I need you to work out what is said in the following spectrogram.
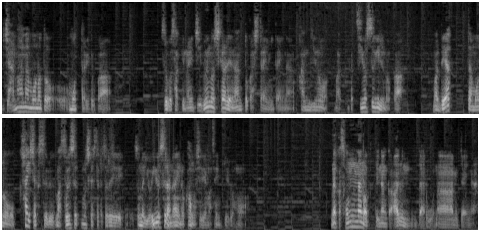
邪魔なものと思ったりとか、それこそさっきのね、自分の力で何とかしたいみたいな感じの、まあ、強すぎるのか、まあ、出会ったものを解釈する、まあ、それもしかしたらそれ、その余裕すらないのかもしれませんけれども、なんかそんなのってなんかあるんだろうなみたいな。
